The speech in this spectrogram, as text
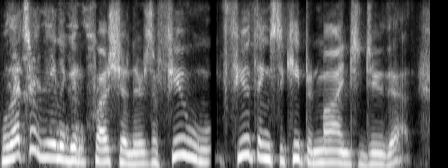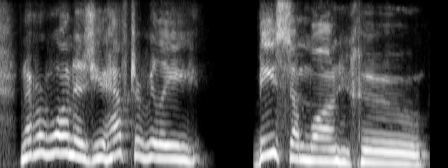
Well that's a really good question. There's a few few things to keep in mind to do that. Number one is you have to really be someone who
